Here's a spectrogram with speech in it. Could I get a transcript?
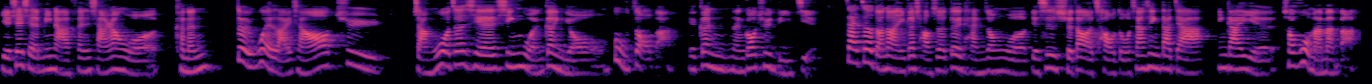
也谢谢 Mina 的分享，让我可能对未来想要去。掌握这些新闻更有步骤吧，也更能够去理解。在这短短一个小时的对谈中，我也是学到了超多，相信大家应该也收获满满吧。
